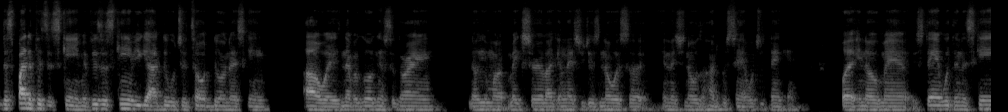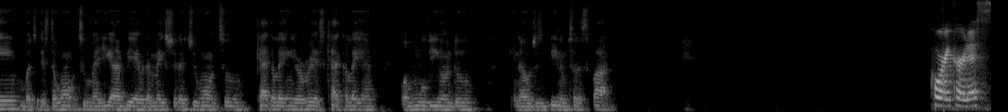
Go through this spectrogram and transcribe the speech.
despite if it's a scheme. If it's a scheme, you got to do what you're told to do in that scheme. Always, never go against the grain. You know, you want to make sure, like, unless you just know it's a, unless you know it's 100 percent what you're thinking. But you know, man, staying within the scheme, but it's the want to, man. You got to be able to make sure that you want to, calculating your risk, calculating what movie you gonna do. You know, just beat them to the spot. Corey Curtis.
